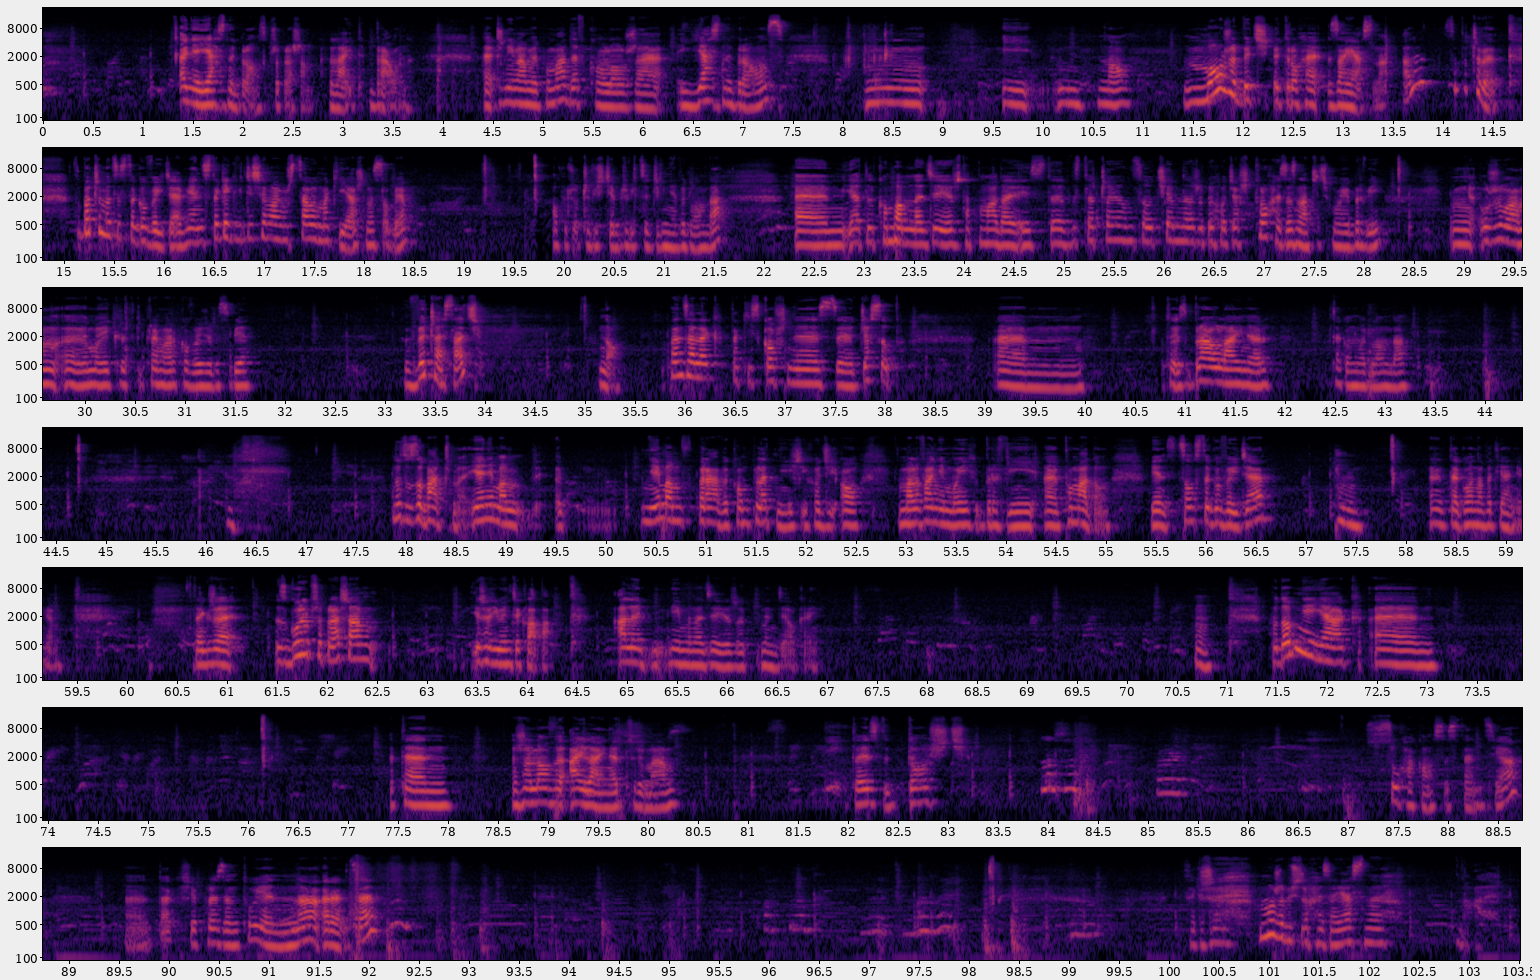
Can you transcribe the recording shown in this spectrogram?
A nie, jasny brąz, przepraszam, light brown. E, Czyli mamy pomadę w kolorze jasny brąz. Mm, I mm, no, może być trochę za jasna, ale zobaczymy. Zobaczymy, co z tego wyjdzie. Więc tak jak widzicie, mam już cały makijaż na sobie. Oprócz oczywiście brwi, co dziwnie wygląda. Ja tylko mam nadzieję, że ta pomada jest wystarczająco ciemna, żeby chociaż trochę zaznaczyć moje brwi. Mm, Użyłam e, mojej kredki primarkowej, żeby sobie wyczesać. No, pędzelek taki skoczny z Jessup. To jest brow liner. Tak on wygląda. No to zobaczmy. Ja nie mam, nie mam wprawy kompletnie, jeśli chodzi o malowanie moich brwi e, pomadą. Więc co z tego wyjdzie? Tego nawet ja nie wiem. Także z góry przepraszam, jeżeli będzie klapa. Ale miejmy nadzieję, że będzie ok. Hmm. Podobnie jak em, ten żelowy eyeliner, który mam, to jest dość sucha konsystencja. E, Tak się prezentuje na ręce. Także może być trochę za jasne, no ale.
